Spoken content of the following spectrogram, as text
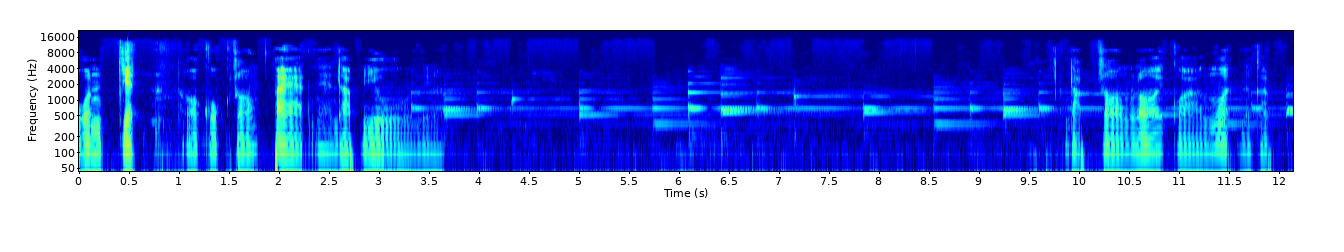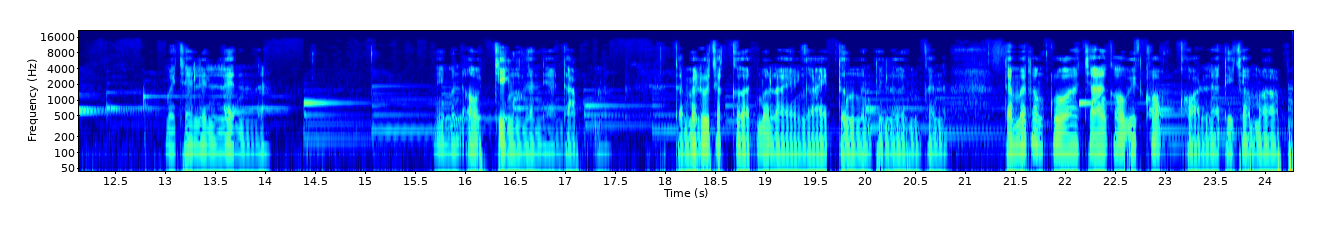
บนเจ็ดออกหกสองแปดเนี่ยดับอยู่เนี่ย ดับสองร้อยกว่างวดนะครับ ไม่ใช่เล่นๆนนะ นี่มันเอาจริงนะเนี่ยดับ แต่ไม่รู้จะเกิดเมื่อไหร่หงายตึงกันไปเลยเหมือนกัน แต่ไม่ต้องกลัวอาจารย์ก็วิเคราะห์ก่อนแล้วที่จะมาโพ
